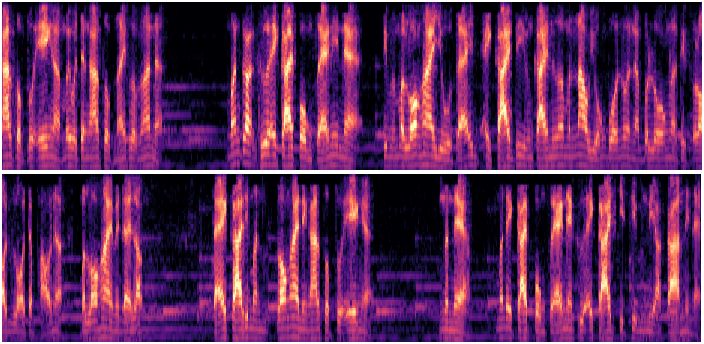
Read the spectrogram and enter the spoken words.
งานศพตัวเองอะ ไม่ว่าจะงานศพไหนศพนั้นอะ มันก็คือไอ้กายโปร่งแสงนี่แน่ ที่มันมาร้องไห้อยู่ แต่ไอ้กายที่เป็นกายเนื้อมันเน่าอยู่ข้างบนนู่นนะบนโลงนะที่รอรอจะเผาเนี่ยมันร้องไห้ไม่ได้หรอกแต่ไอ้กายที่มันร้องไห้ในงานศพตัวเองเนี่ยนั่นแหละมันไอ้กายโปร่งแสงเนี่ยคือไอ้กายจิตที่มันมีอาการนี่แหละ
